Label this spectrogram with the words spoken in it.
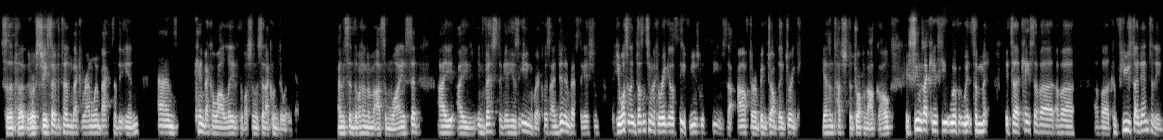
so that the, the Rosh Sefer turned back around, went back to the inn, and came back a while later to the Baal and said, I couldn't do it again. And he said, the Baal asked him why. He said, I, I investigate. He was eating breakfast. I did investigation. He wasn't. It doesn't seem like a regular thief. Usually, thieves that after a big job they drink. He hasn't touched a drop of alcohol. It seems like he's he. It's a it's a case of a of a of a confused identity.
